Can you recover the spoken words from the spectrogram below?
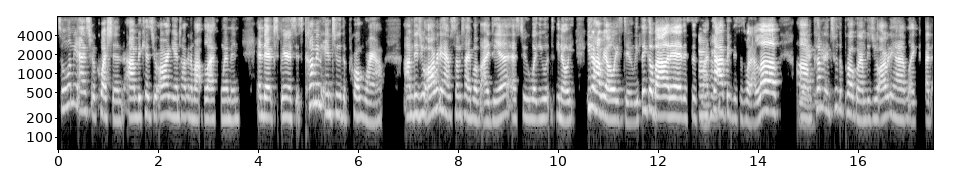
so let me ask you a question, um, because you are again talking about Black women and their experiences coming into the program. Um, did you already have some type of idea as to what you would, you know, you know how we always do. We think about it. This is my mm-hmm. topic. This is what I love. Um, yeah. Coming into the program, did you already have like an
